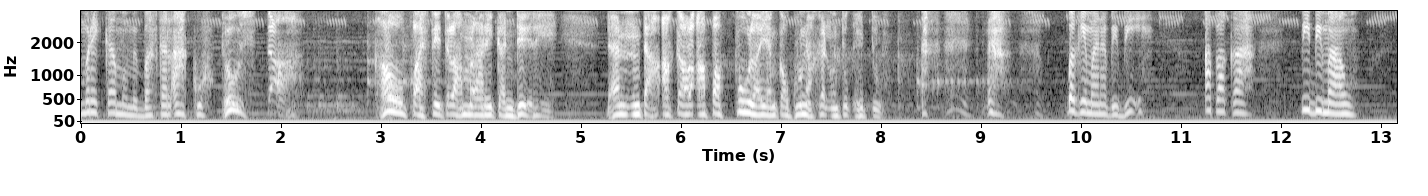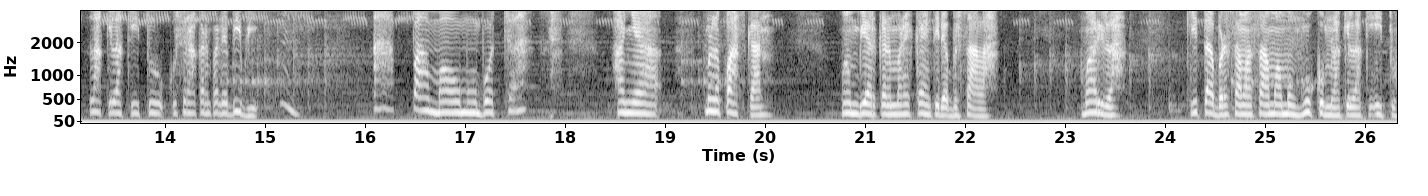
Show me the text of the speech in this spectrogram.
mereka membebaskan aku. Dusta! Kau pasti telah melarikan diri Dan entah akal apa pula yang kau gunakan untuk itu. Nah, bagaimana Bibi? Apakah Bibi mau laki-laki itu kuserahkan pada Bibi? Hmm. Apa maumu bocah? Hanya melepaskan, membiarkan mereka yang tidak bersalah. Marilah kita bersama-sama menghukum laki-laki itu.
